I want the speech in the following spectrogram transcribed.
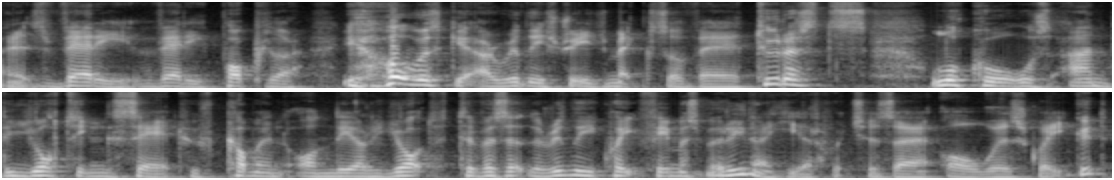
and it's very, very popular. You always get a really strange mix of uh, tourists, locals, and the yachting set who've come in on their yacht to visit the really quite famous marina here, which is uh, always quite good.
